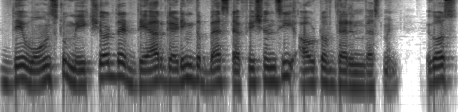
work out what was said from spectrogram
they wants to make sure that they are getting the best efficiency out of their investment. Because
